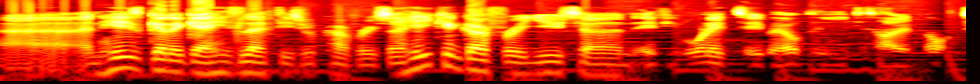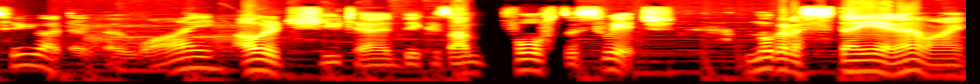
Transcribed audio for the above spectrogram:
Uh, and he's going to get his lefties recovery. So he can go for a U-turn if he wanted to, but obviously he decided not to. I don't know why. I would have just U-turned because I'm forced to switch. I'm not going to stay in, am I?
